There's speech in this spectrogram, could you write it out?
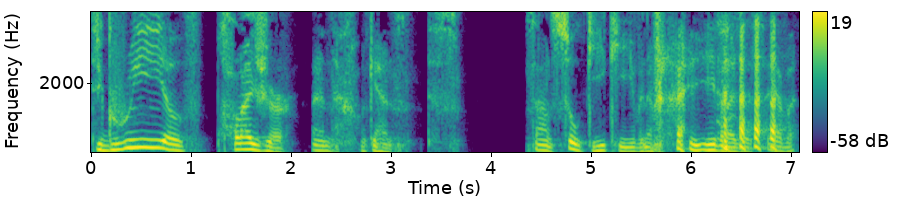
degree of pleasure, and again, this sounds so geeky, even if I, even as I say it, but,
